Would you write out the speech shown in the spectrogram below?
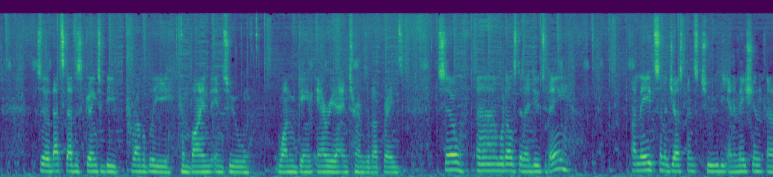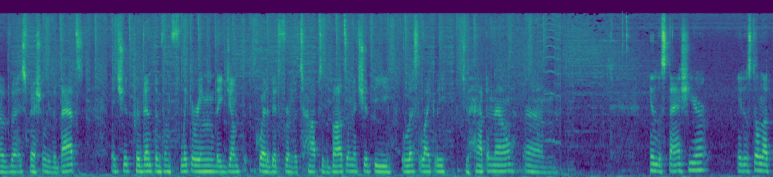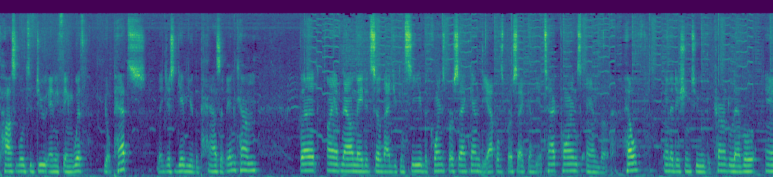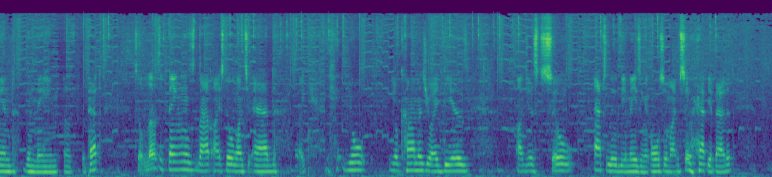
So that stuff is going to be probably combined into one game area in terms of upgrades. So, uh, what else did I do today? I made some adjustments to the animation of uh, especially the bats. It should prevent them from flickering. They jumped quite a bit from the top to the bottom. It should be less likely to happen now. Um, in the stash here, it is still not possible to do anything with your pets. They just give you the passive income but I have now made it so that you can see the coins per second, the apples per second, the attack points and the health in addition to the current level and the name of the pet. So lots of things that I still want to add, like your your comments, your ideas are just so absolutely amazing and awesome. I'm so happy about it.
